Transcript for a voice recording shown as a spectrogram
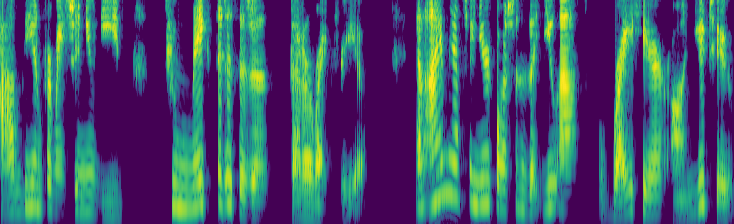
have the information you need to make the decisions that are right for you. And I'm answering your questions that you asked right here on YouTube.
